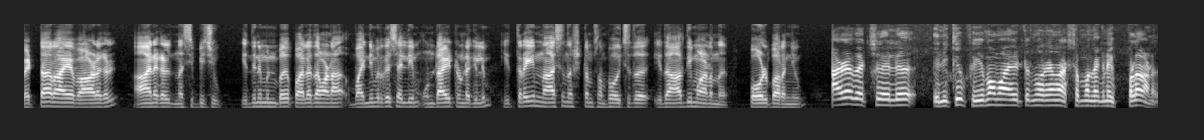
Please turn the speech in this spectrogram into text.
വെട്ടാറായ വാഴകൾ ആനകൾ നശിപ്പിച്ചു. ഇതിനു മുൻപ് പലതവണ വന്യമൃഗശല്യം ഉണ്ടായിട്ടുണ്ടെങ്കിലും ഇത്രയും നാശനഷ്ടം സംഭവിച്ചത് ഇതാദ്യമാണെന്ന് പോൾ പറഞ്ഞു. വാഴ വെച്ചതിൽ എനിക്ക് ഭീമമായിട്ടെന്ന് പറയുന്ന നഷ്ടം വന്നെങ്കിൽ ഇപ്പോഴാണ്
